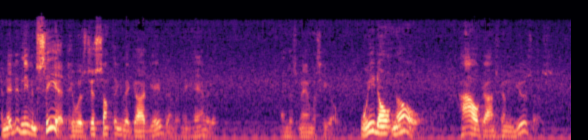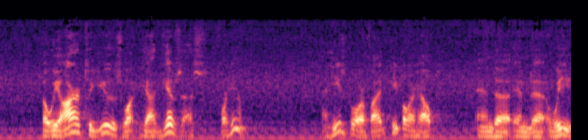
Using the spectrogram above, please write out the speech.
And they didn't even see it. It was just something that God gave them, and he handed it. And this man was healed. We don't know how God's going to use us. But we are to use what God gives us for Him. And He's glorified, people are helped, and, uh, and uh, we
